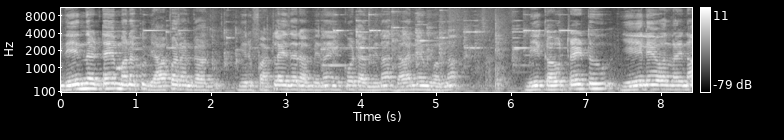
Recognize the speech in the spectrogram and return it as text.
ఇదేంటంటే మనకు వ్యాపారం కాదు. మీరు ఫర్టిలైజర్ అమ్మినా ఇంకోటి అమ్మినా ధాన్యం కొన్నా మీకు అవుట్ రైట్ ఏ లెవెల్ అయినా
